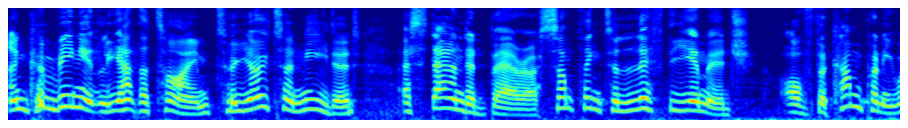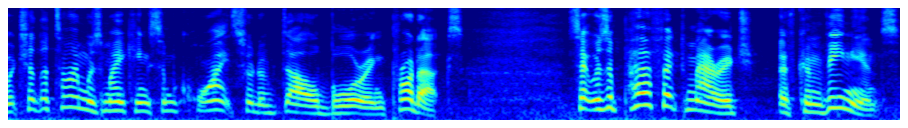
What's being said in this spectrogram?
And conveniently at the time, Toyota needed a standard bearer, something to lift the image of the company, which at the time was making some quite sort of dull, boring products. So it was a perfect marriage of convenience.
